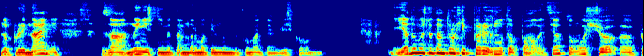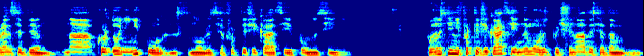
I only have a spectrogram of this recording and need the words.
ну принаймні за нинішніми там нормативними документами військовими. Я думаю, що там трохи перегнута палиця, тому що, е, в принципі, на кордоні ніколи не встановлюються фортифікації повноцінні. Повноцінні фортифікації не можуть починатися там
